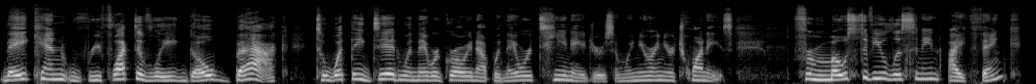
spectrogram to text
They can reflectively go back to what they did when they were growing up, when they were teenagers, and when you were in your 20s. For most of you listening, I think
